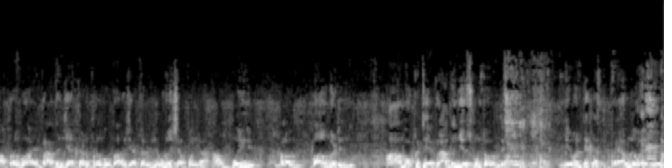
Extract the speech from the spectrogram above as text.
ఆ- ప్రభు ఆయన ప్రార్థన చేస్తాడు ప్రభు బాగు చేస్తాడని ఎవరో చెప్పంగా ఆమె పోయి అలా బాగుపడింది. ఆమె ఒక్కటే ప్రార్థన చేసుకుంటూ ఉంది. మేమంటే కాస్త ప్రేమగా ఉంది.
